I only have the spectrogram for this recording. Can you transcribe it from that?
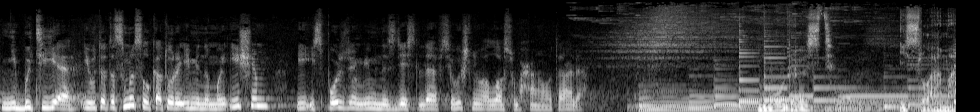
небытия. И вот это смысл, который именно мы ищем и используем именно здесь для Всевышнего Аллаха Субхану Тааля. Мудрость ислама.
